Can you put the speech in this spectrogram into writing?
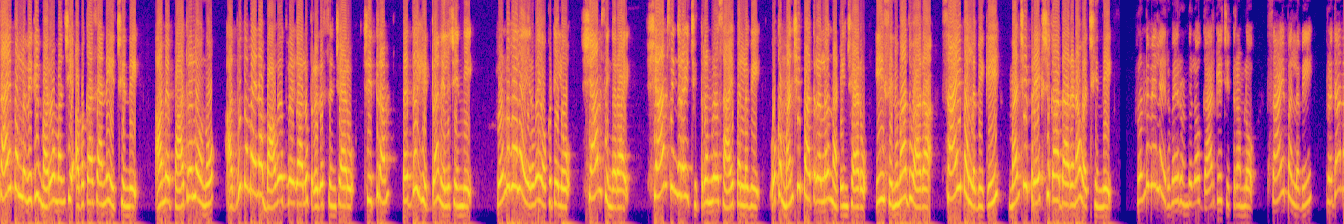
సాయి పల్లవికి మరో మంచి అవకాశాన్ని ఇచ్చింది. ఆమె పాత్రలోనూ అద్భుతమైన భావోద్వేగాలు ప్రదర్శించారు. చిత్రం పెద్ద హిట్గా నిలిచింది. రెండు వేల ఇరవై ఒకటిలో శ్యామ్ సింగరాయ్. శ్యామ్ సింగరాయ్ చిత్రంలో సాయి పల్లవి ఒక మంచి పాత్రలో నటించారు. ఈ సినిమా ద్వారా సాయి పల్లవికి మంచి ప్రేక్షకాధారణ వచ్చింది. రెండు వేల ఇరవై రెండులో గార్గి చిత్రంలో సాయి పల్లవి ప్రధాన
